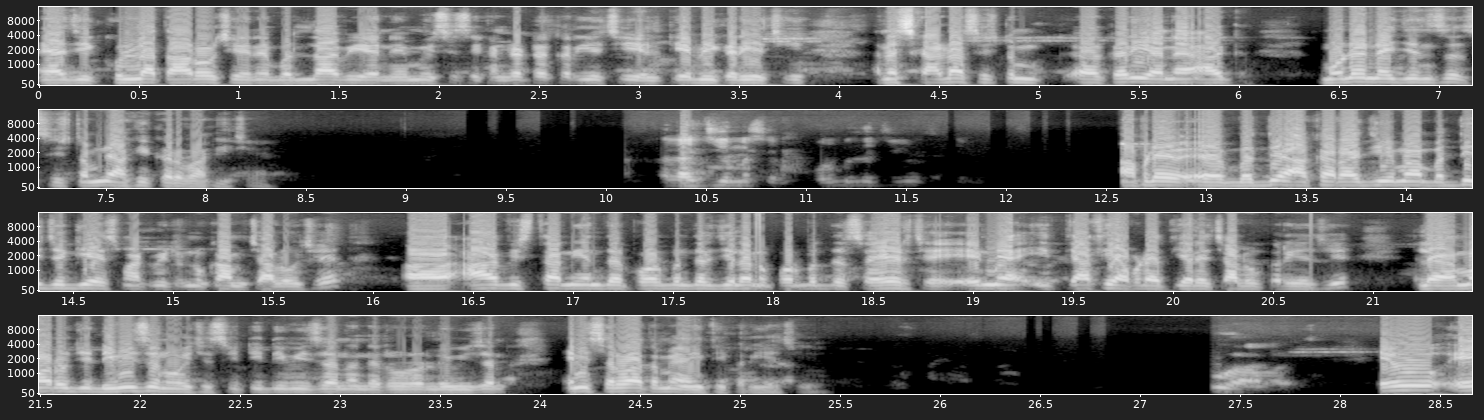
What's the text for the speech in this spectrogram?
અહીંયા જે ખુલ્લા તારો છે એને બદલાવી અને એમબીસીસી કંડક્ટર કરીએ છીએ એલટીએબી કરીએ છીએ અને સ્કાડા સિસ્ટમ કરી અને આ મોડર્નાઇઝેશન સિસ્ટમને આખી કરવાની છે. રાજ્યમાં આપણે બધે આખા રાજ્યમાં બધી જગ્યાએ સ્માર્ટ મીટરનું કામ ચાલુ છે. આ વિસ્તારની અંદર પોરબંદર જિલ્લાનું પોરબંદર શહેર છે, એને ત્યાંથી આપણે અત્યારે ચાલુ કરીએ છીએ. એટલે અમારું જે ડિવિઝન હોય છે સિટી ડિવિઝન અને રૂરલ ડિવિઝન એની શરૂઆત અમે અહીંથી કરીએ છીએ. એવું, એ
